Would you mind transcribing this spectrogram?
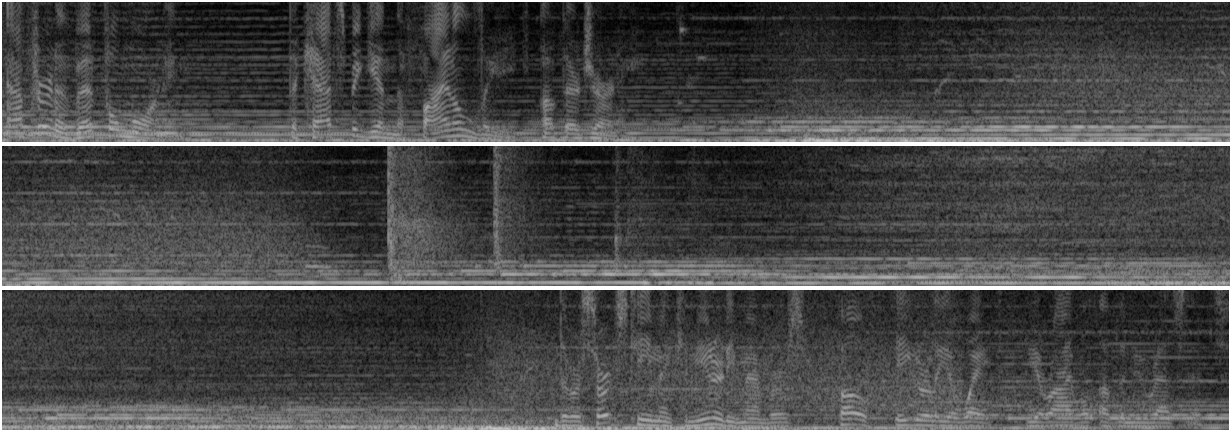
After an eventful morning, the cats begin the final leg of their journey. The research team and community members both eagerly await the arrival of the new residents.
